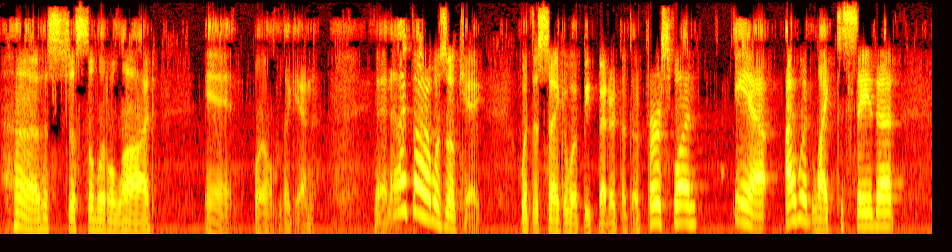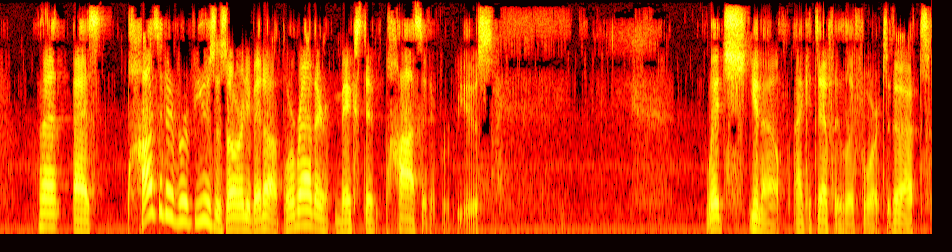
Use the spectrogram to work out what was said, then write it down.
huh, it's just a little odd. And, well, again, and I thought it was okay. With the second would be better than the first one. Yeah, I would like to say that, that as positive reviews has already been up, or rather, mixed in positive reviews. Which, you know, I could definitely look forward to that.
